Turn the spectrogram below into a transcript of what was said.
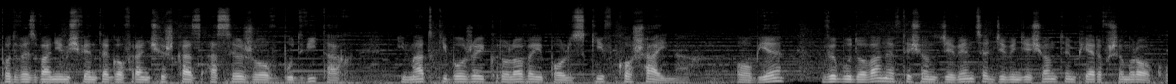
pod wezwaniem świętego Franciszka z Asyżu w Budwitach i Matki Bożej Królowej Polski w Koszajnach. Obie wybudowane w 1991 roku.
